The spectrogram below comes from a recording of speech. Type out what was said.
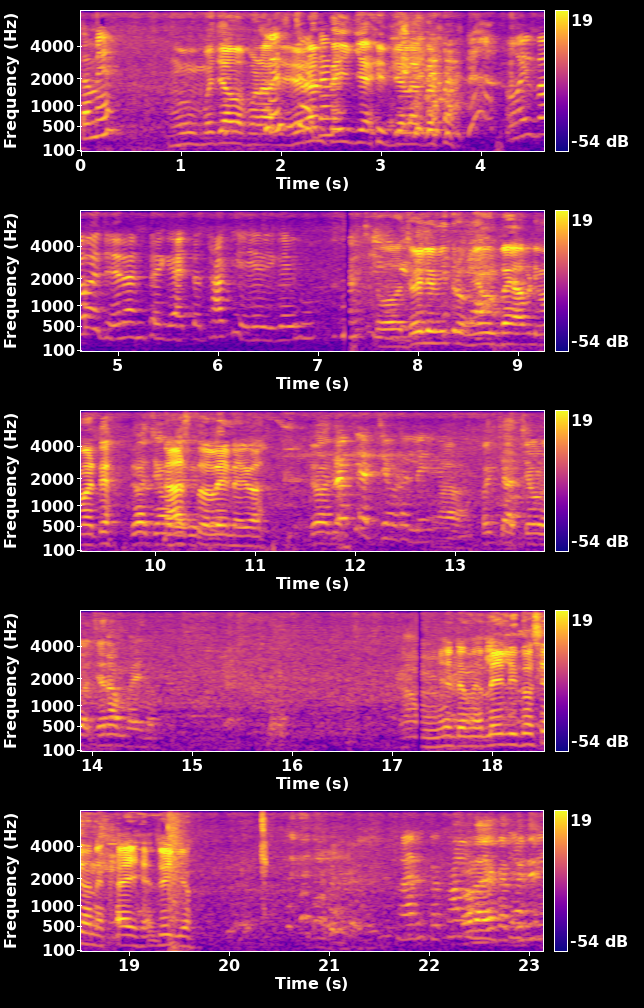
તમે? હું મજામાં પણ હેરાન થઈ ગયા પેલા તો. હું બહુ જ હેરાન થઈ ગયા તો થાકી એવી ગઈ હું. તો જોઈ લે મિત્રો મેહુલભાઈ આપણી માટે જો, જો, નાસ્તો લઈને આવ્યા. પ્રખ્યાત જેવડો લઈ મેડમે લઈ લીધો છે અને ખાઈ છે જોઈ લો મારું તો થોડા એક જ ખાવાનું દીદી?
